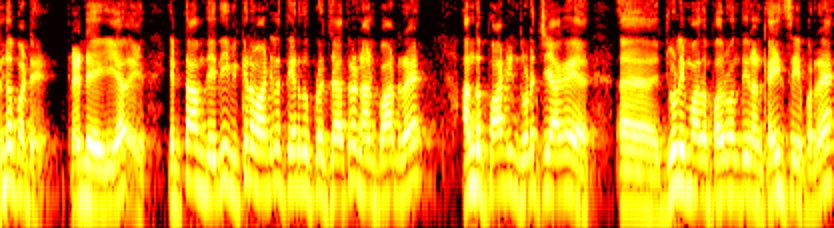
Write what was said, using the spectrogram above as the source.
எந்த பாட்டு? ரெண்டு எட்டாம் தேதி விக்கிரவாண்டியில் தேர்தல் பிரச்சாரத்தில் நான் பாடுறேன். அந்த பாட்டின் தொடர்ச்சியாக ஜூலை மாதம் பதினொன்றாம் நான் கைது செய்யப்படுறேன்.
